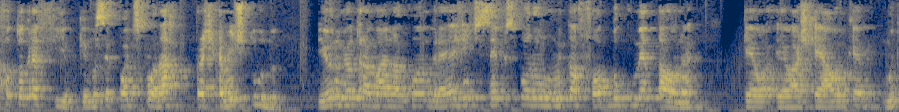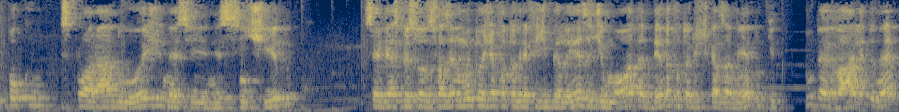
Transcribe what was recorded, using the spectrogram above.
fotografia, porque você pode explorar praticamente tudo. Eu, no meu trabalho lá com o André, a gente sempre explorou muito a foto documental, né? que eu, eu acho que é algo que é muito pouco explorado hoje nesse, nesse sentido. Você vê as pessoas fazendo muito hoje a fotografia de beleza, de moda, dentro da fotografia de casamento, que tudo é válido, né?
